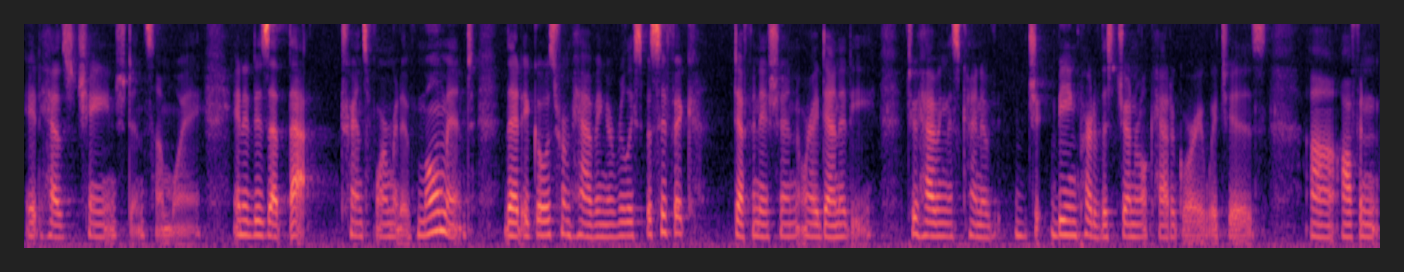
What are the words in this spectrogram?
it has changed in some way. And it is at that transformative moment that it goes from having a really specific definition or identity to having this kind of being part of this general category, which is uh, often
